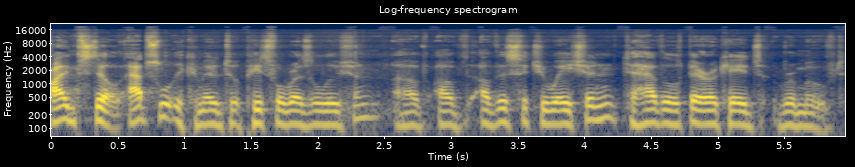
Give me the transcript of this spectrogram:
I'm still absolutely committed to a peaceful resolution of, of, of this situation to have those barricades removed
